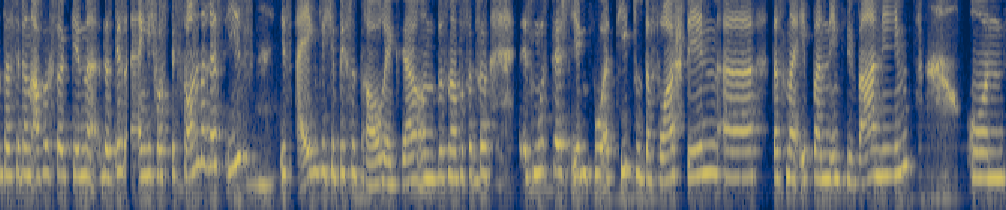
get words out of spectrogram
dass ich dann einfach sage, dass das eigentlich was Besonderes ist, ist eigentlich ein bisschen traurig. Ja? Und dass man einfach sagt, so, es muss zuerst irgendwo ein Titel davor stehen, äh, dass man jemanden irgendwie wahrnimmt. Und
